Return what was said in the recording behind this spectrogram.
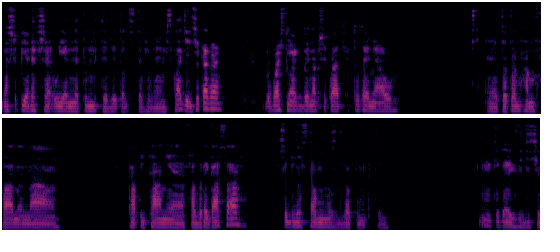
nasze pierwsze ujemne punkty w podstawowym składzie. Ciekawe, właśnie jakby na przykład tutaj miał e, Tottenham fan na kapitanie Fabregasa, by dostał minus 2 punkty. No tutaj jak widzicie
